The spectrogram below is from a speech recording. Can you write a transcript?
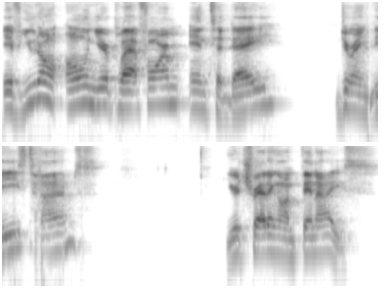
If you don't own your platform in today, during these times, you're treading on thin ice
